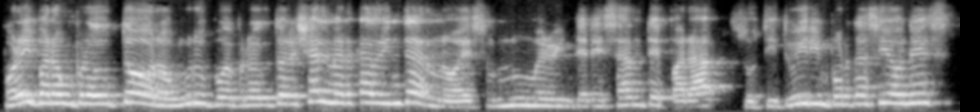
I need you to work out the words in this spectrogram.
por ahí para un productor o un grupo de productores, ya el mercado interno es un número interesante para sustituir importaciones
